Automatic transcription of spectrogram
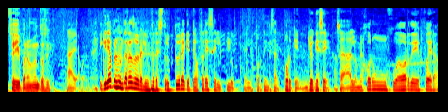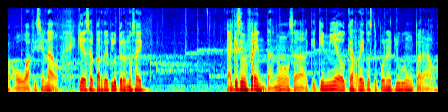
Sí, por el momento sí. Ah, ya, bueno. Y quería preguntarle sobre la infraestructura que te ofrece el club, el Sporting Cristal. Porque yo qué sé, o sea, a lo mejor un jugador de fuera o aficionado quiere ser parte del club, pero no sabe a qué se enfrenta, ¿no? O sea, qué, qué miedo, qué retos te pone el club como para, o,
